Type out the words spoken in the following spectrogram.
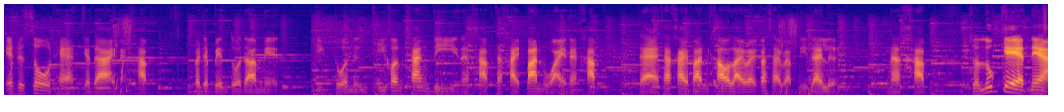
เอสเ e รสโซแทนก็ได้นะครับ ก็จะเป็นตัวดาเมจอีกตัวหนึ่งที่ค่อนข้างดีนะครับ ถ้าใครปั้นไว้นะครับ แต่ถ้าใครปั้นข้าวไลท์ไว้ก็ใส่แบบนี้ได้เลยนะครับ ส่วนลูกเกดเนี่ย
